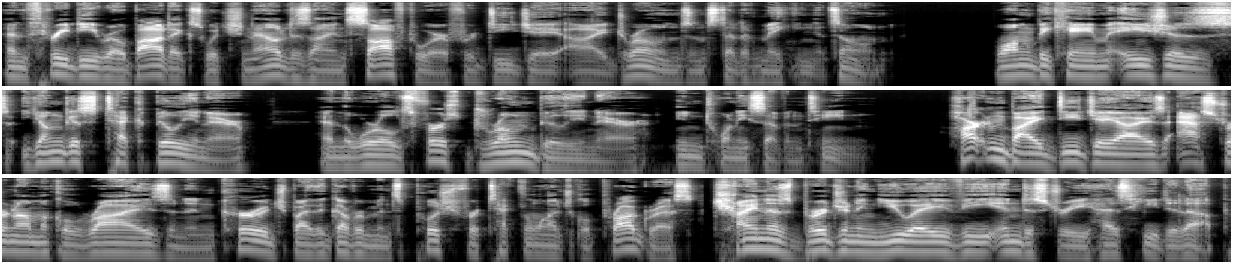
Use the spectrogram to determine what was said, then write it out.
and 3D Robotics, which now designs software for DJI drones instead of making its own. Wang became Asia's youngest tech billionaire and the world's first drone billionaire in 2017. Heartened by DJI's astronomical rise and encouraged by the government's push for technological progress, China's burgeoning UAV industry has heated up,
